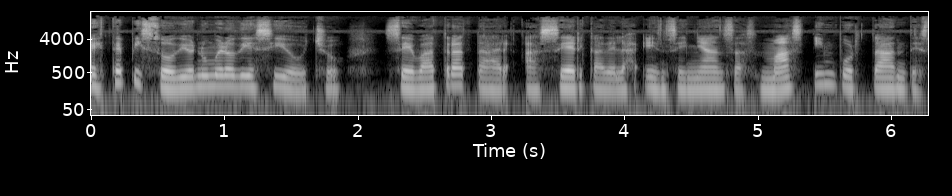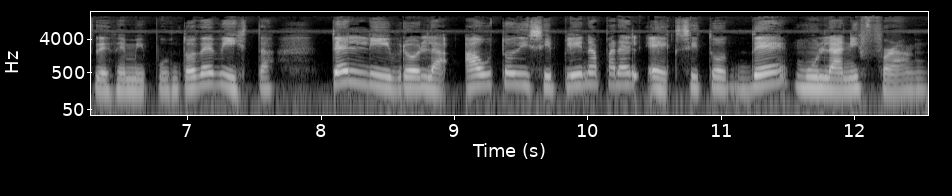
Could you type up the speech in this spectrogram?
Este episodio número 18 se va a tratar acerca de las enseñanzas más importantes desde mi punto de vista del libro La autodisciplina para el éxito de Mulani Frank.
